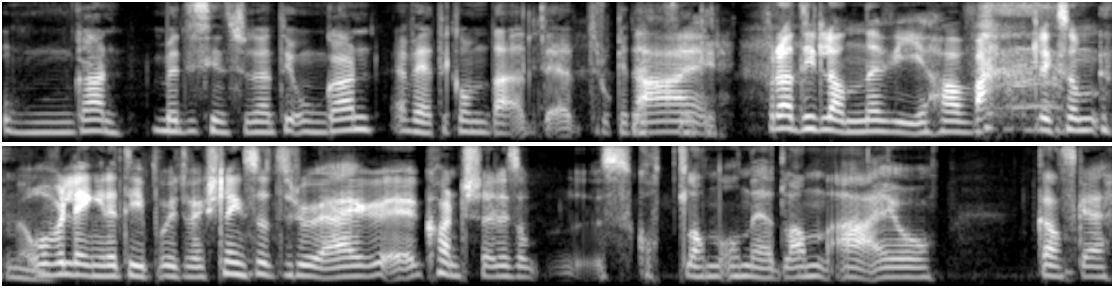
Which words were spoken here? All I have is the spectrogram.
Ungarn. Medisinstudent i Ungarn. Jeg vet ikke om det, jeg tror ikke det funker. Fra de landene vi har vært liksom, over lengre tid på utveksling, så tror jeg kanskje liksom, Skottland og Nederland er jo ganske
